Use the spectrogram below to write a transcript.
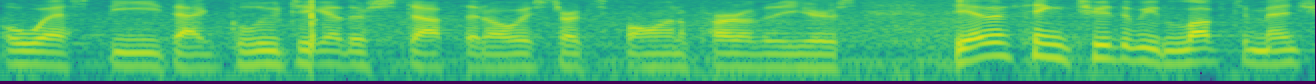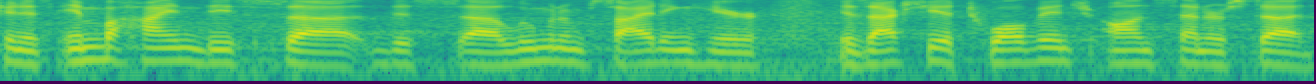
OSB, that glued together stuff that always starts falling apart over the years. The other thing too that we'd love to mention is in behind this, uh, this uh, aluminum siding here is actually a 12 inch on center stud.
